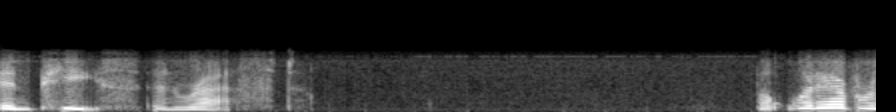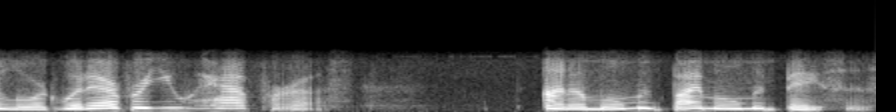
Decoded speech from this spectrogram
and peace and rest. But whatever, Lord, whatever you have for us on a moment by moment basis,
